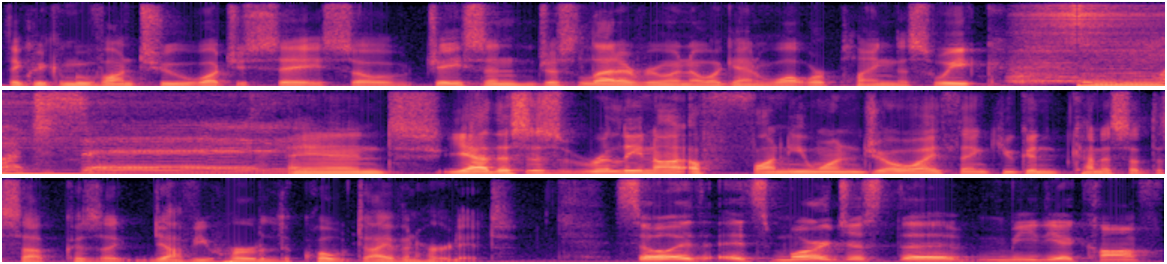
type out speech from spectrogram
I think we can move on to what you say. So, Jason, just let everyone know again what we're playing this week. What you say? And yeah, this is really not a funny one, Joe. I think you can kind of set this up because like, have you heard of the quote? I haven't heard it. So it, it's more just the media conf-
